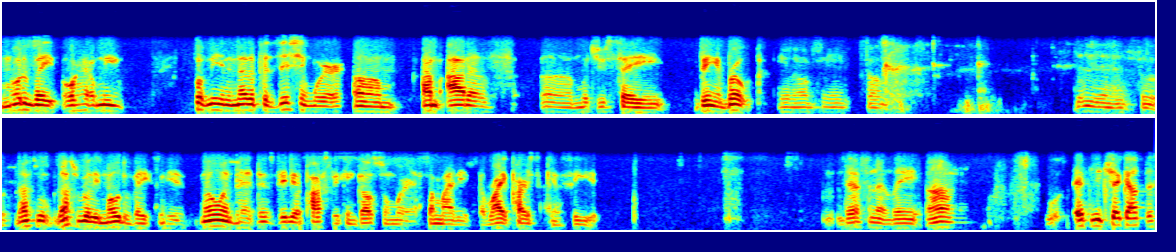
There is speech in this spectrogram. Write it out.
motivate or help me put me in another position where um I'm out of um what you say being broke, you know what I'm saying? So yeah, so that's what that's what really motivates me is knowing that this video possibly can go somewhere and somebody the right person can see it. Definitely. Um, if you check out the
